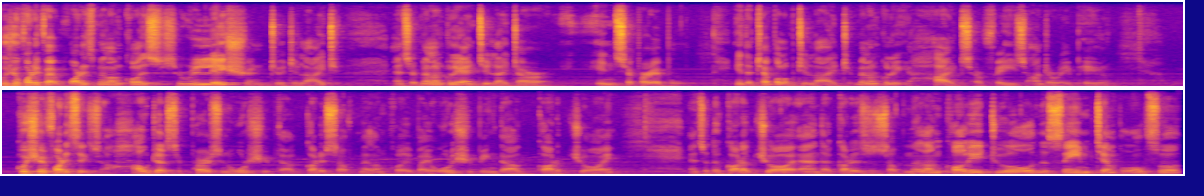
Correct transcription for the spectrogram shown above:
Question 45 What is melancholy's relation to delight? Answer Melancholy and delight are inseparable. In the temple of delight, melancholy hides her face under a veil. Question 46 How does a person worship the goddess of melancholy by worshipping the god of joy? And so the god of joy and the goddess of melancholy dwell in the same temple. So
